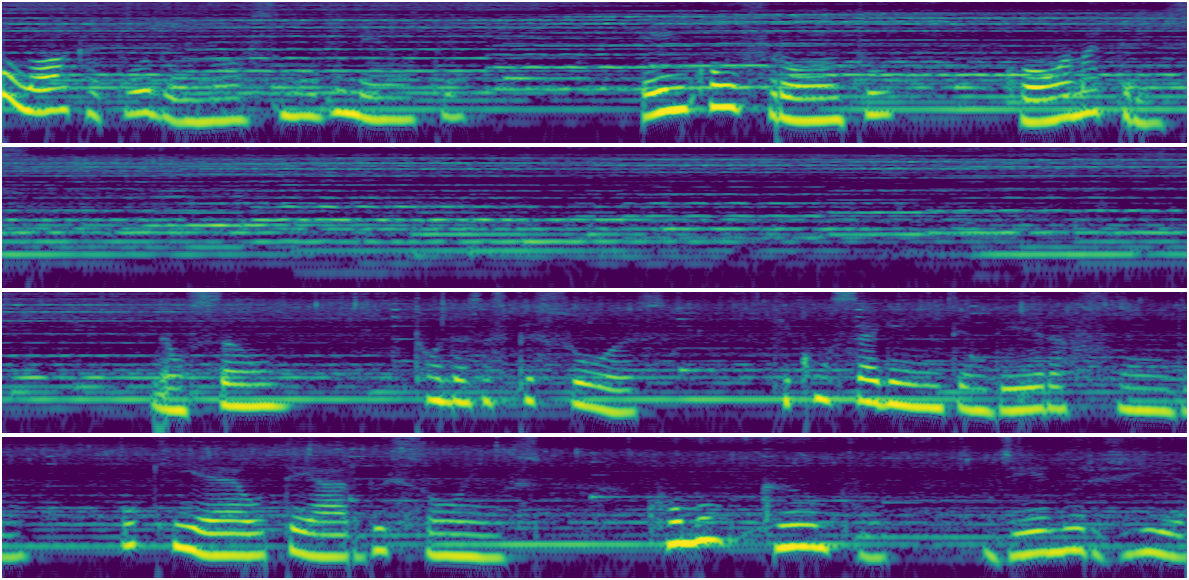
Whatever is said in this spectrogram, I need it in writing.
coloca todo o nosso movimento em confronto com a matriz. Não são todas as pessoas que conseguem entender a fundo o que é o tear dos sonhos como um campo de energia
